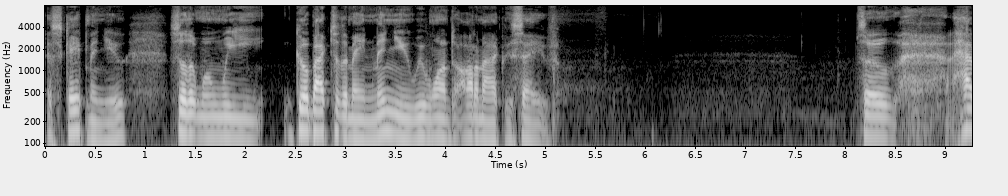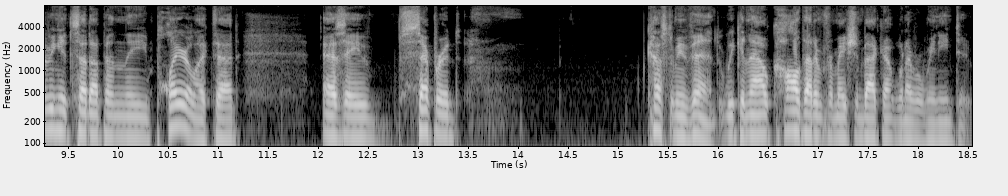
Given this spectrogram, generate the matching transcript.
escape menu so that when we go back to the main menu, we want to automatically save. So having it set up in the player like that as a separate custom event, we can now call that information back up whenever we need to.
